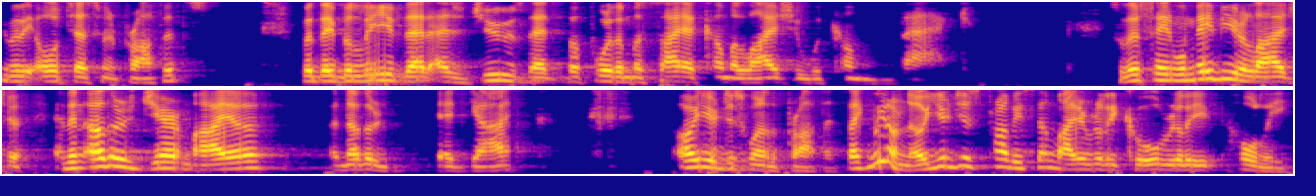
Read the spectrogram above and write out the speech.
You know, the Old Testament prophets. But they believed that as Jews, that before the Messiah come, Elijah would come back. So they're saying, well, maybe you're Elijah. And then others, Jeremiah, another dead guy. Or you're just one of the prophets. Like, we don't know. You're just probably somebody really cool, really holy.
